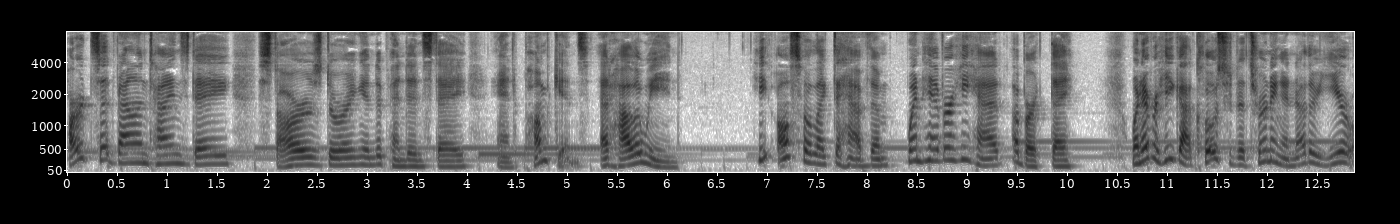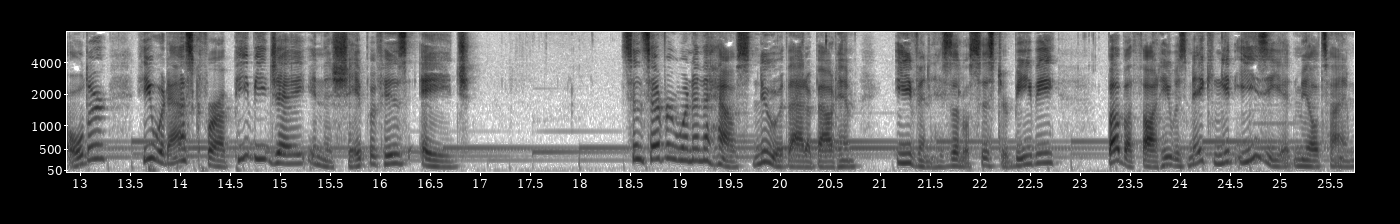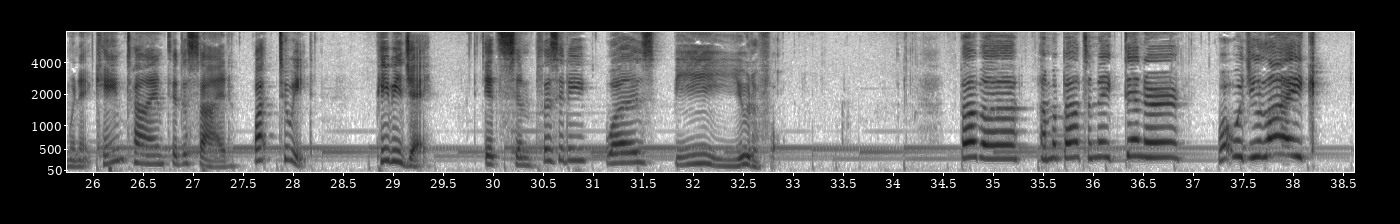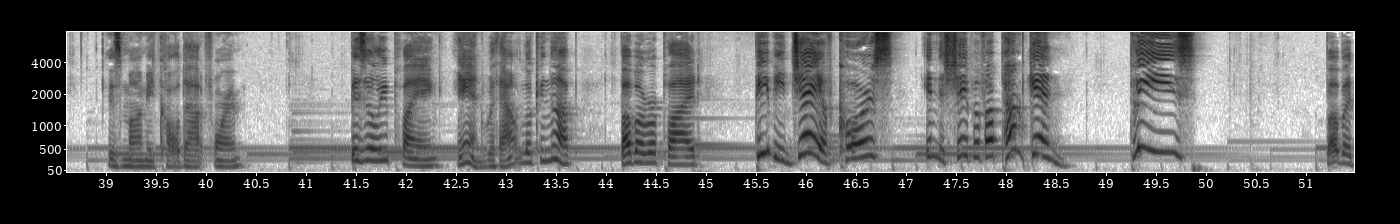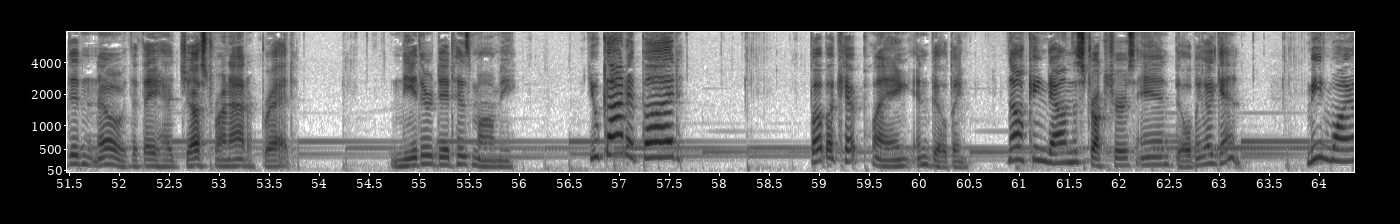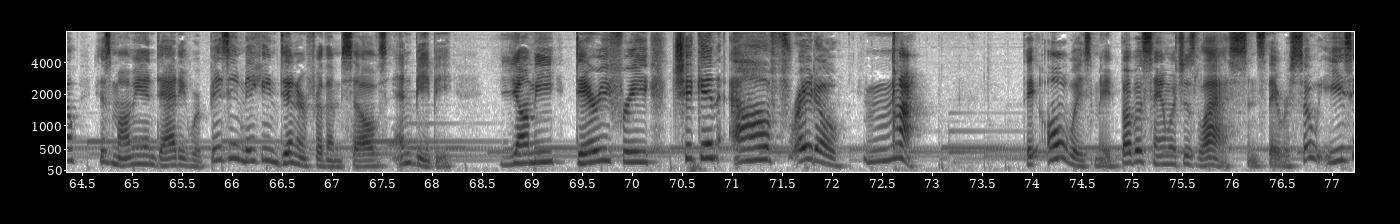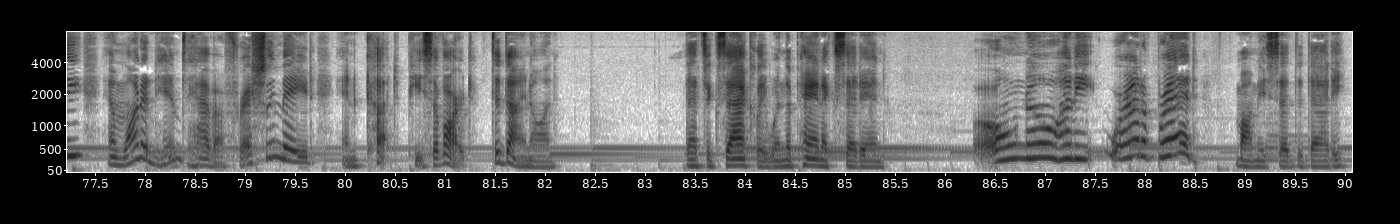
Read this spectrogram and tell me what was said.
hearts at Valentine's Day, stars during Independence Day, and pumpkins at Halloween. He also liked to have them whenever he had a birthday. Whenever he got closer to turning another year older, he would ask for a PBJ in the shape of his age. Since everyone in the house knew that about him, even his little sister Bibi, Bubba thought he was making it easy at mealtime when it came time to decide what to eat. PBJ. Its simplicity was beautiful. Bubba, I'm about to make dinner. What would you like? His mommy called out for him. Busily playing and without looking up, Bubba replied, PBJ, of course, in the shape of a pumpkin. Please. Bubba didn't know that they had just run out of bread. Neither did his mommy. You got it, bud, Bubba kept playing and building, knocking down the structures and building again. Meanwhile, his mommy and daddy were busy making dinner for themselves and Bibi. Yummy, dairy free chicken Alfredo. Mwah! They always made Bubba sandwiches last since they were so easy and wanted him to have a freshly made and cut piece of art to dine on. That's exactly when the panic set in. Oh no, honey, we're out of bread. Mommy said to Daddy.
